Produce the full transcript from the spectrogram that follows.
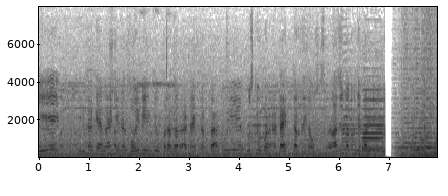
ये इनका कहना है कि अगर कोई भी इनके ऊपर अगर अटैक करता है तो ये उसके ऊपर अटैक कर देगा उसी समय। राजेश गौतम जयपाल टीवी।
